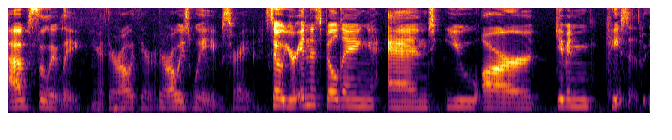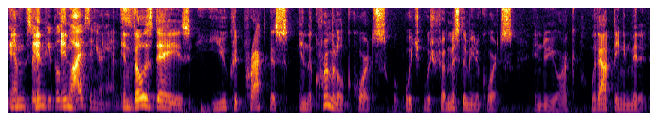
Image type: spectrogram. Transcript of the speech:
Absolutely. Yeah, they're always they're they're always waves, right? So you're in this building and you are given cases. You In- have in- people's in- lives in your hands. In those days, you could practice in the criminal courts, which which are misdemeanor courts in New York, without being admitted.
